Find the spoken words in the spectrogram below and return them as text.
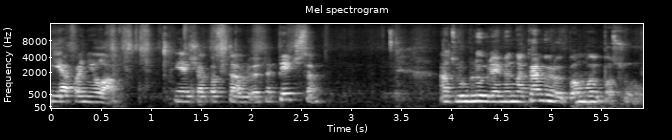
Я поняла. Я сейчас поставлю это печься. Отрублю время на камеру и помою посуду.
